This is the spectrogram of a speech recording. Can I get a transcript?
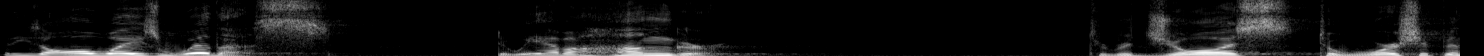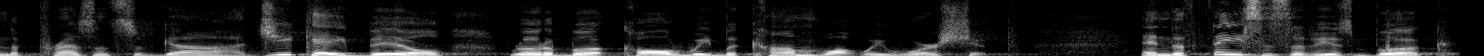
but He's always with us. Do we have a hunger to rejoice, to worship in the presence of God. G.K. Beale wrote a book called We Become What We Worship. And the thesis of his book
